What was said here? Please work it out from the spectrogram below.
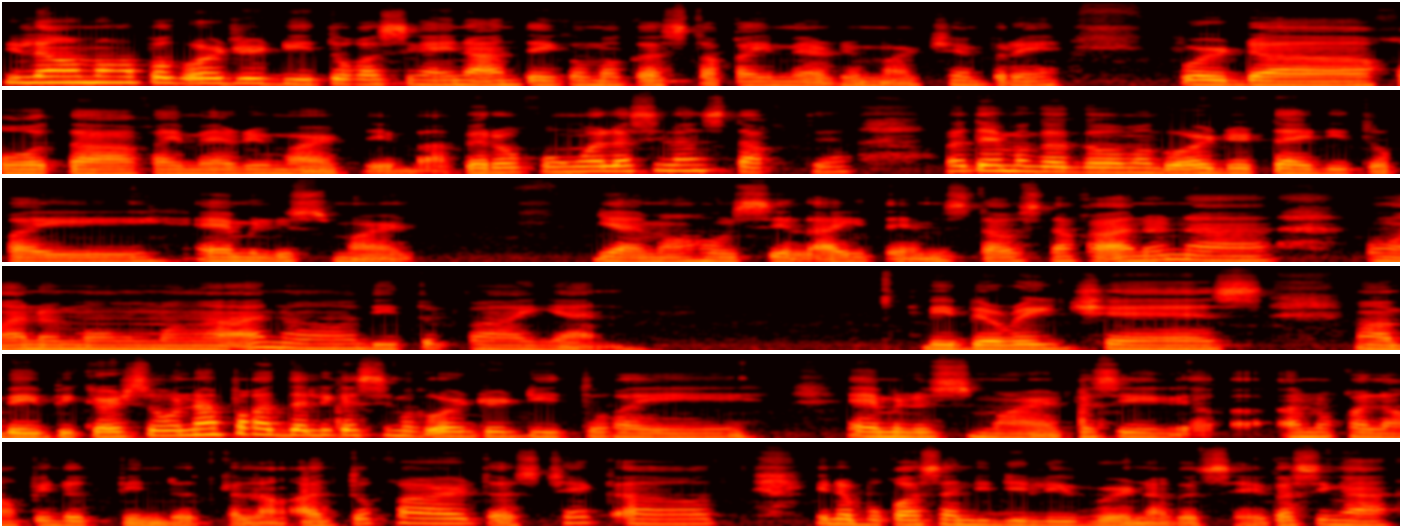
Hindi lang ako makapag-order dito kasi nga inaantay ko magka-stock kay Merrimart. Siyempre, for the quota kay Merrimart, ba? Pero kung wala silang stock, wala tayong magagawa mag-order tayo dito kay Emily Smart. Yan, mga wholesale items. Tapos naka ano na, kung ano mong mga ano, dito pa, yan beverages, mga baby car. So, napakadali kasi mag-order dito kay Emily Smart kasi uh, ano ka lang, pindot-pindot ka lang. Add to cart, tapos check out. Kinabukasan, di-deliver na agad sa'yo. Kasi nga,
